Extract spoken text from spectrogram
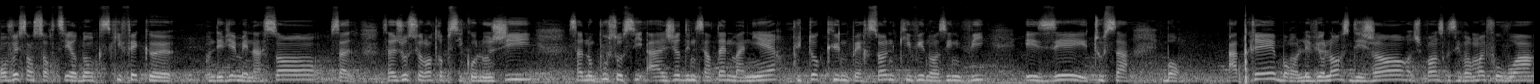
on veut s'en sortir. Donc, ce qui fait qu'on devient menaçant, ça, ça joue sur notre psychologie, ça nous pousse aussi à agir d'une certaine manière plutôt qu'une personne qui vit dans une vie aisée et tout ça. Bon, après, bon, les violences des genres, je pense que c'est vraiment, il faut voir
